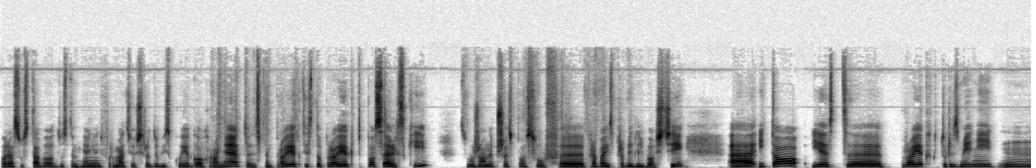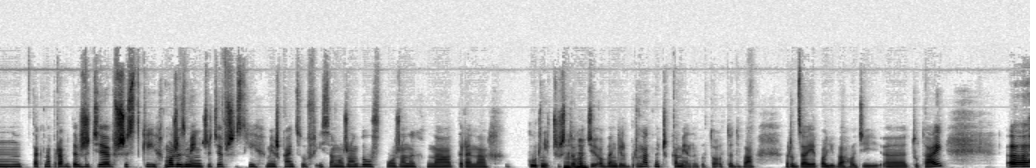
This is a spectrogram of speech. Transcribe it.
oraz ustawy o udostępnianiu informacji o środowisku i jego ochronie. To jest ten projekt. Jest to projekt poselski złożony przez posłów e, Prawa i Sprawiedliwości. E, I to jest e, projekt, który zmieni mm, tak naprawdę życie wszystkich, może zmienić życie wszystkich mieszkańców i samorządów położonych na terenach górniczych. Czy to mhm. chodzi o węgiel brunatny czy kamienny, bo to o te dwa rodzaje paliwa chodzi e, tutaj. E,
